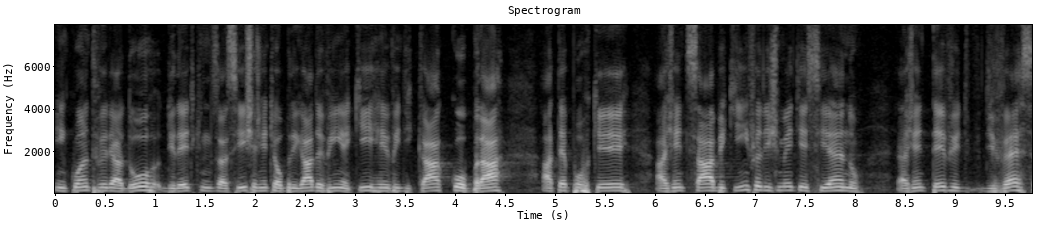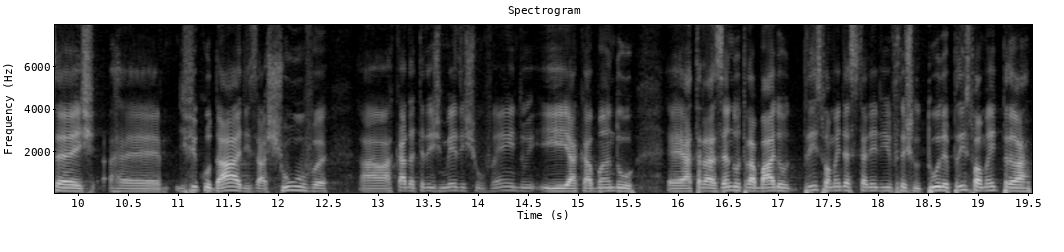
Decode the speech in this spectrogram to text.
enquanto vereador, direito que nos assiste, a gente é obrigado a vir aqui reivindicar, cobrar, até porque a gente sabe que, infelizmente, esse ano a gente teve diversas é, dificuldades, a chuva, a cada três meses chovendo e acabando é, atrasando o trabalho, principalmente da Secretaria de Infraestrutura, principalmente para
